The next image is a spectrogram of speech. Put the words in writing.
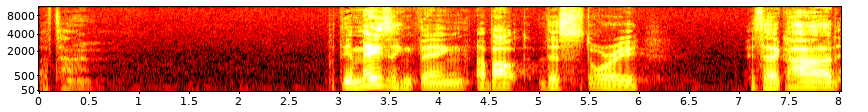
of time. But the amazing thing about this story is that God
